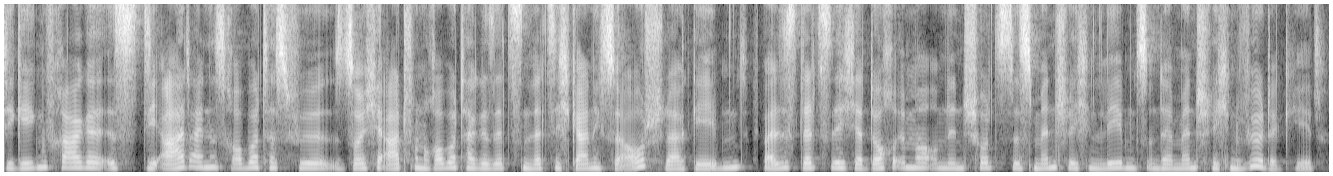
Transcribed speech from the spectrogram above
die Gegenfrage ist die Art eines Roboters für solche Art von Robotergesetzen letztlich gar nicht so ausschlaggebend, weil es letztlich ja doch immer um den Schutz des menschlichen Lebens und der menschlichen Würde geht.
